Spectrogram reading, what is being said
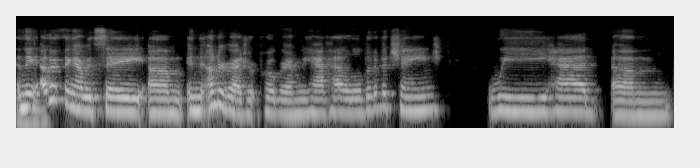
And the mm-hmm. other thing I would say um, in the undergraduate program, we have had a little bit of a change. We had um,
